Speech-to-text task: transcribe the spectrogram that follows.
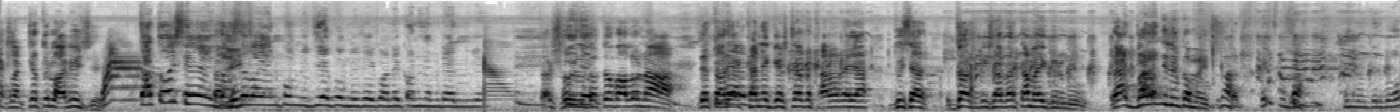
এক লাখ টাকা তো হয়েছে তা তো হইছে। তাহলে? যাইছে ভাই আমি কমে দিয়ে কমে যাই অনেক অনেক আমি টাইম নিয়ে তোর শরীর তো ভালো না যে তোর একখানে গেস্ট হাউসে খারাপ হইয়া দুই চার দশ বিশ হাজার কামাই করব রাত ভাড়া দিলেও কামাই। মন্দির বউ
